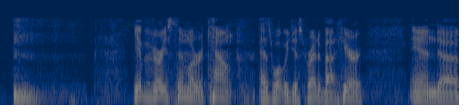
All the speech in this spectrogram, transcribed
you have a very similar account as what we just read about here. And uh,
